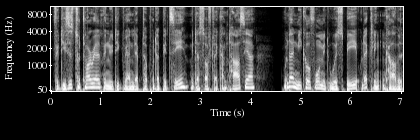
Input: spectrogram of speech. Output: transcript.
Für dieses Tutorial benötigen wir einen Laptop oder PC mit der Software Camtasia und ein Mikrofon mit USB oder Klinkenkabel.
